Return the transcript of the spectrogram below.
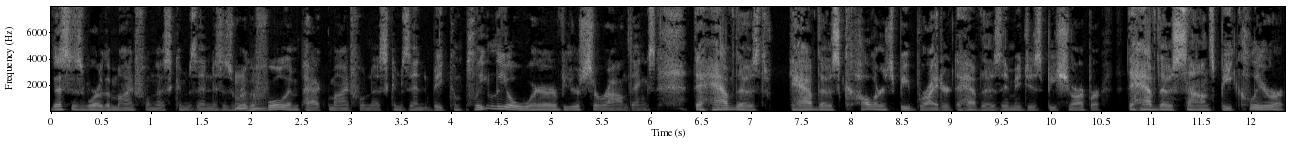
This is where the mindfulness comes in. This is where mm-hmm. the full impact mindfulness comes in to be completely aware of your surroundings, to have those to have those colors be brighter, to have those images be sharper, to have those sounds be clearer,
